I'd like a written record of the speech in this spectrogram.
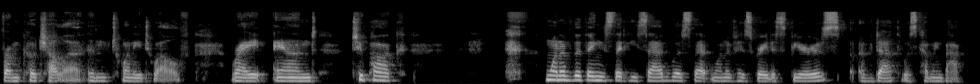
from coachella in 2012 right? And tupac one of the things that he said was that one of his greatest fears of death was coming back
